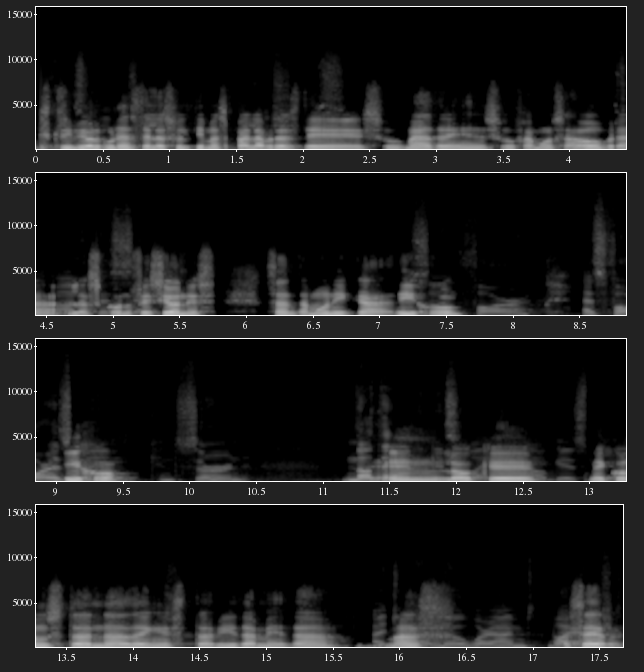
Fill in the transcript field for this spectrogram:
escribió algunas de las últimas palabras de su madre en su famosa obra, Las Confesiones. Santa Mónica dijo, Hijo, en lo que me consta nada en esta vida me da más hacer.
